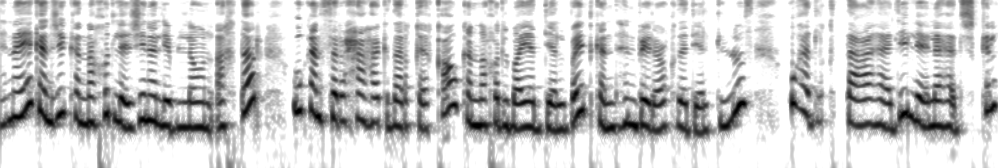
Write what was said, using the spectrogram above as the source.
هنايا كنجي كناخد العجينة اللي باللون الأخضر وكنسرحها هكذا رقيقة وكناخد البياض ديال البيض كندهن به العقدة ديال اللوز وهاد القطعة هذه اللي على هاد الشكل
